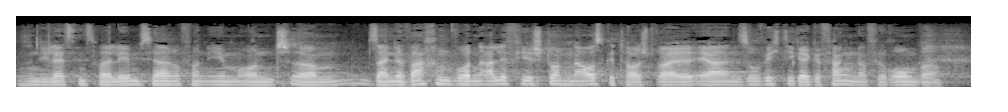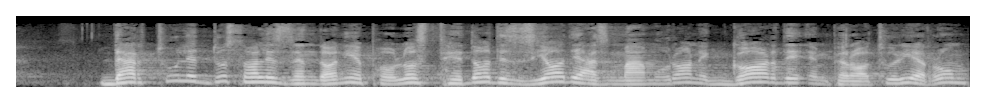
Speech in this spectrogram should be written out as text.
das sind die letzten zwei Lebensjahre von ihm, und ähm, seine Wachen wurden alle vier Stunden ausgetauscht, weil er ein so wichtiger Gefangener für Rom war. در طول دو سال زندانی پاولوس تعداد زیادی از ماموران گارد امپراتوری روم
